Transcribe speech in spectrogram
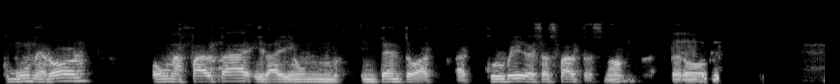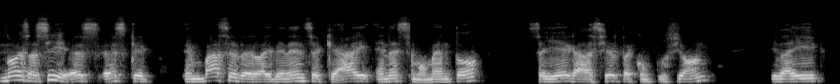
como un error o una falta y de ahí un intento a, cubrir esas faltas, ¿no? Pero no es así, es, es que en base de la evidencia que hay en ese momento, se llega a cierta conclusión y de ahí,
